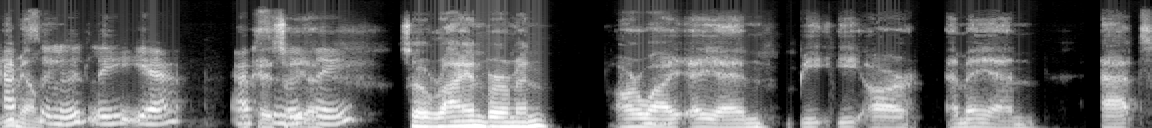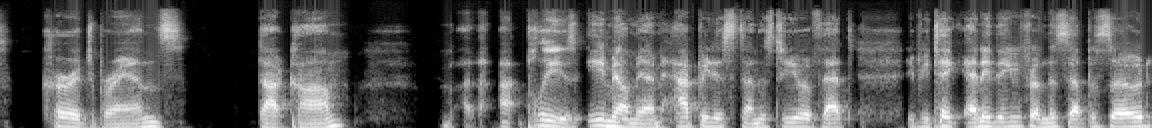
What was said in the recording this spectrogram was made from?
email Absolutely. Me. Yeah. Absolutely. Okay, so, yeah. so Ryan Berman, R Y A N B E R M A N at couragebrands.com. Uh, uh, please email me. I'm happy to send this to you. If that, if you take anything from this episode,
